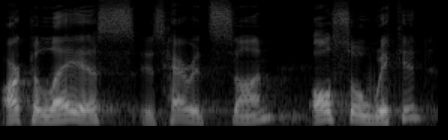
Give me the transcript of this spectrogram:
Archelaus is Herod's son, also wicked.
